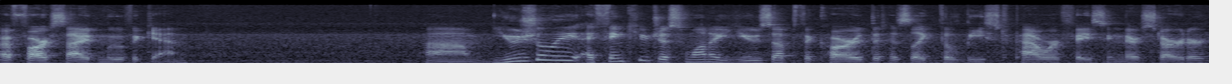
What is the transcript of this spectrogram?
a far side move again. Um, usually, I think you just want to use up the card that has like the least power facing their starter,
